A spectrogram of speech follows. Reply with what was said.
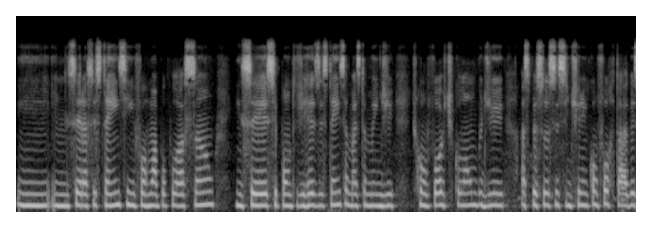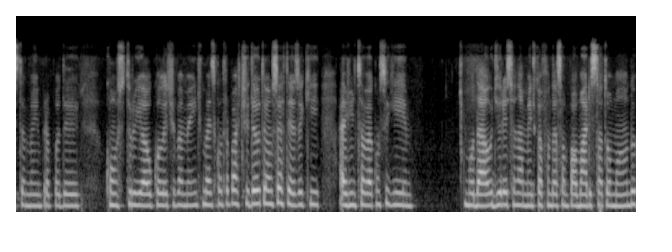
em, em ser assistência, em informar a população, em ser esse ponto de resistência, mas também de, de conforto, de colombo, de as pessoas se sentirem confortáveis também para poder construir algo coletivamente. Mas, em contrapartida, eu tenho certeza que a gente só vai conseguir mudar o direcionamento que a Fundação Palmares está tomando,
